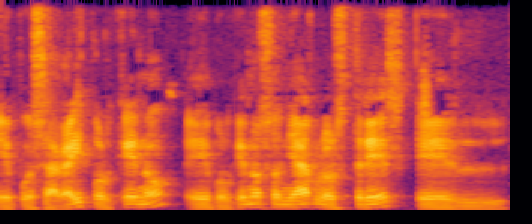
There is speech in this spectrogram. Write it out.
eh, pues hagáis, ¿por qué no? Eh, ¿Por qué no soñar los tres, el,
